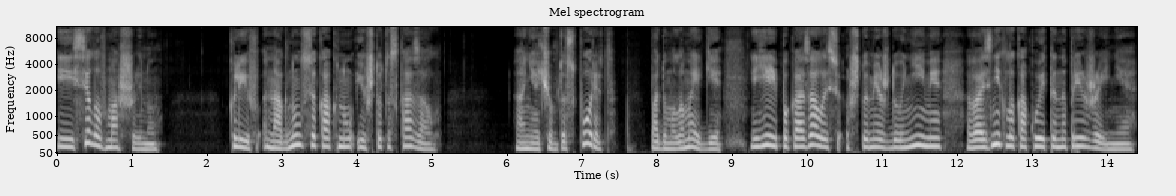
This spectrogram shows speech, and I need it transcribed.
и села в машину. Клифф нагнулся к окну и что-то сказал. «Они о чем-то спорят», — подумала Мэгги. Ей показалось, что между ними возникло какое-то напряжение.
